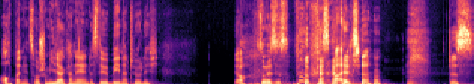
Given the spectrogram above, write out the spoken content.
Auch bei den Social Media Kanälen des DBB natürlich. Ja. So ist es. Bis bald. Tschüss.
